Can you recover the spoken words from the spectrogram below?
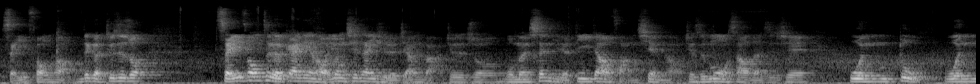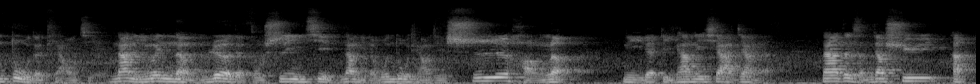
贼风哈？那个就是说，贼风这个概念哈，用现代医学的讲法，就是说我们身体的第一道防线哦，就是末梢的这些温度温度的调节。那你因为冷热的不适应性，让你的温度调节失衡了，你的抵抗力下降了。那这个什么叫虚啊？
